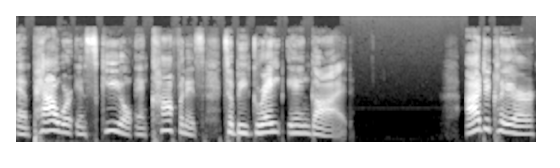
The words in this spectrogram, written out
and power and skill and confidence to be great in God. I declare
